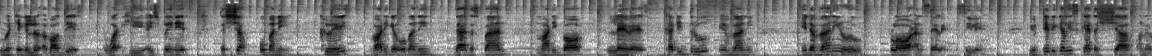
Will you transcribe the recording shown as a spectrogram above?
we will take a look about this. What he explained it the shaft opening creates vertical opening that the span multiple levels cutting through in the intervening roof floor and ceiling you typically sketch the shaft on a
